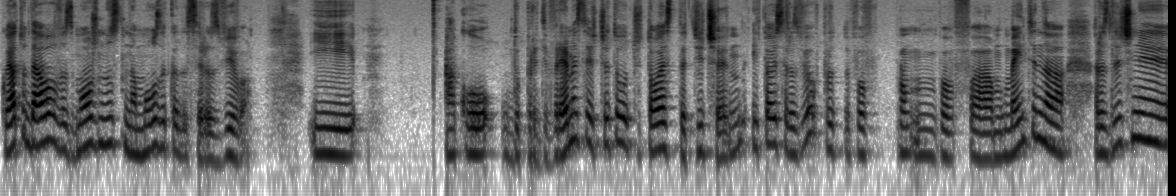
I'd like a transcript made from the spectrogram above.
която дава възможност на мозъка да се развива. И ако допреди време се е считало, че той е статичен и той се развива в, в, в, моменти на различни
